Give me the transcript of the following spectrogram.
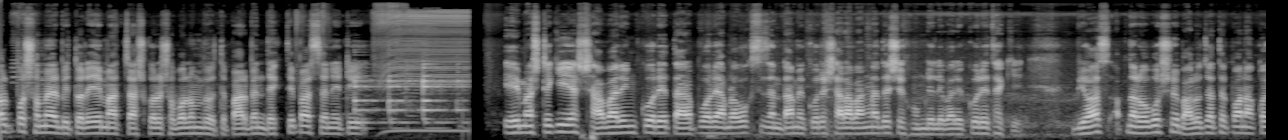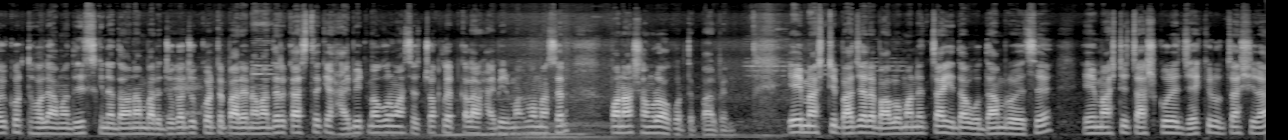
অল্প সময়ের ভিতরে এই মাছ চাষ করে স্বাবলম্বী হতে পারবেন। দেখতে পাচ্ছেন এটি এই মাছটিকে সাবারিং করে তারপরে আমরা অক্সিজেন দামে করে সারা বাংলাদেশে হোম ডেলিভারি করে থাকি। বিওয়াস আপনার অবশ্যই ভালো জাতের পোনা ক্রয় করতে হলে আমাদের স্ক্রিনে দেওয়া নাম্বারে যোগাযোগ করতে পারেন। আমাদের কাছ থেকে হাইব্রিড মাগুর মাছের, চকলেট কালার হাইব্রিড মাগুর মাছের পোনা সংগ্রহ করতে পারবেন। এই মাছটি বাজারে ভালো মানের চাহিদা ও দাম রয়েছে। এই মাছটি চাষ করে যে কোনো চাষিরা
